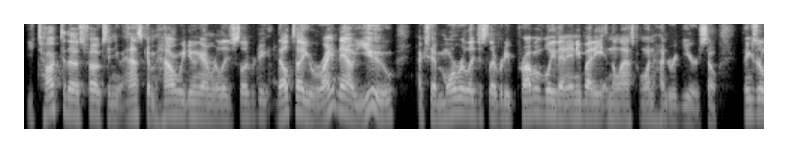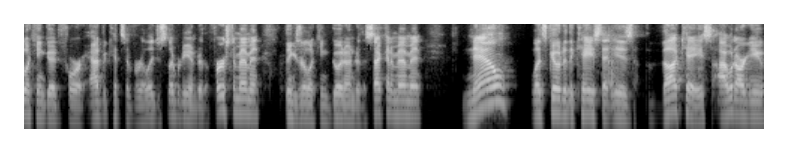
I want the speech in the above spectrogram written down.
You talk to those folks and you ask them, How are we doing on religious liberty? They'll tell you right now, you actually have more religious liberty probably than anybody in the last 100 years. So things are looking good for advocates of religious liberty under the First Amendment. Things are looking good under the Second Amendment. Now, let's go to the case that is the case. I would argue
